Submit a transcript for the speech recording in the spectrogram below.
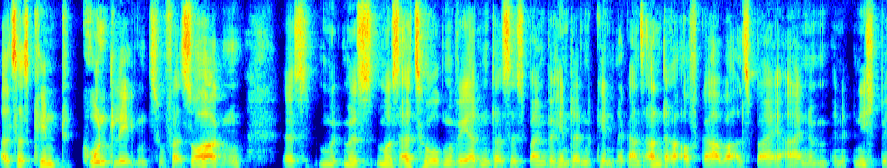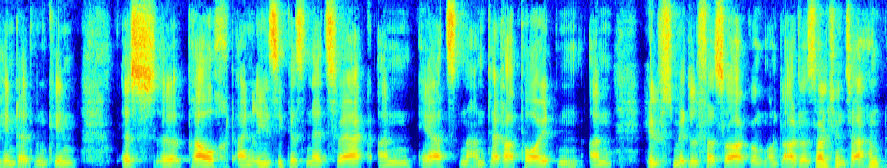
als das Kind grundlegend zu versorgen. Es muss, muss erzogen werden. Das ist beim behinderten Kind eine ganz andere Aufgabe als bei einem nicht behinderten Kind. Es braucht ein riesiges Netzwerk an Ärzten, an Therapeuten, an Hilfsmittelversorgung und lauter solchen Sachen.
